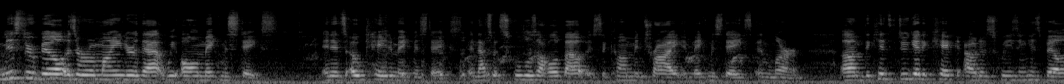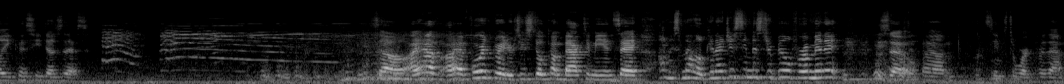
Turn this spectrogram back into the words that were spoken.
Mr. Bill is a reminder that we all make mistakes. And it's okay to make mistakes. And that's what school is all about, is to come and try and make mistakes and learn. Um, the kids do get a kick out of squeezing his belly because he does this. So I have I have fourth graders who still come back to me and say, "Oh, Miss Mello, can I just see Mr. Bill for a minute?" So um, it seems to work for them.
